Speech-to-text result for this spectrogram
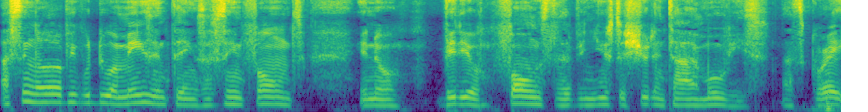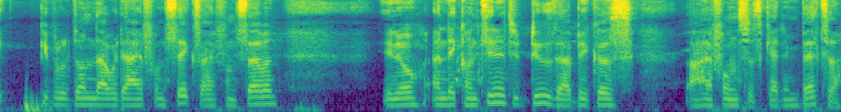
I've seen a lot of people do amazing things. I've seen phones, you know, video phones that have been used to shoot entire movies. That's great. People have done that with iPhone 6, iPhone 7, you know, and they continue to do that because the iPhone's is getting better.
